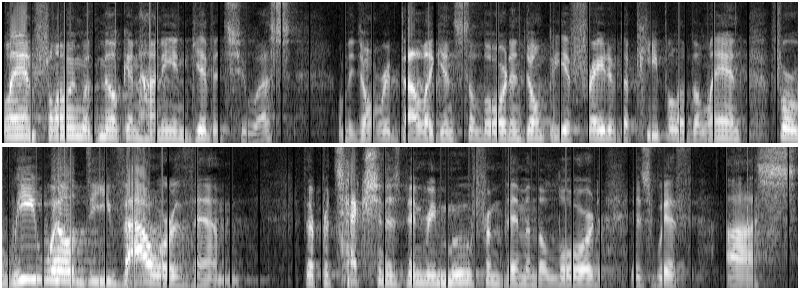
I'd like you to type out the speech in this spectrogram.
land flowing with milk and honey, and give it to us. Only don't rebel against the Lord and don't be afraid of the people of the land, for we will devour them. Their protection has been removed from them, and the Lord is with us.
